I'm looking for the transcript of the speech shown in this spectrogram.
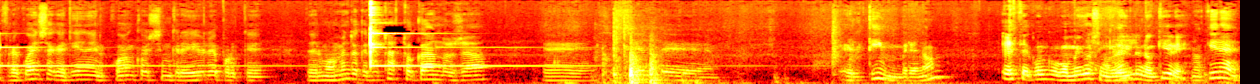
La frecuencia que tiene el cuenco es increíble porque desde el momento que tú estás tocando ya eh, se siente el timbre, ¿no? Este cuenco conmigo es increíble, no quiere. ¿No quiere?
